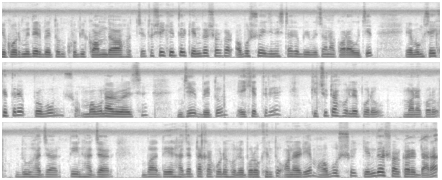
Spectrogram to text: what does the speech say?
যে কর্মীদের বেতন খুবই কম দেওয়া হচ্ছে। তো সেই ক্ষেত্রে কেন্দ্র সরকার অবশ্যই এই জিনিসটাকে বিবেচনা করা উচিত এবং সেই ক্ষেত্রে প্রবণ সম্ভাবনা রয়েছে যে বেতন এই ক্ষেত্রে কিছুটা হলে পরেও, মনে করো, দু হাজার, তিন হাজার বা দেড় হাজার টাকা করে হলে পরেও কিন্তু অনারিয়াম অবশ্যই কেন্দ্র সরকারের দ্বারা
